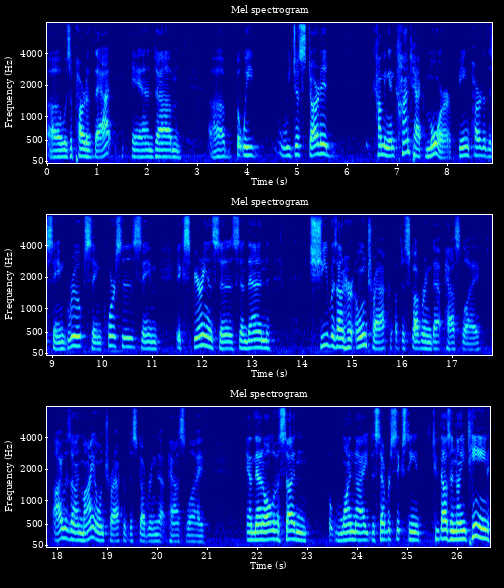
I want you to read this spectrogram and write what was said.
uh, was a part of that. And, um, uh, but we, we just started coming in contact more, being part of the same groups, same courses, same experiences, and then she was on her own track of discovering that past life. I was on my own track of discovering that past life. And then all of a sudden, one night, December 16th, 2019,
